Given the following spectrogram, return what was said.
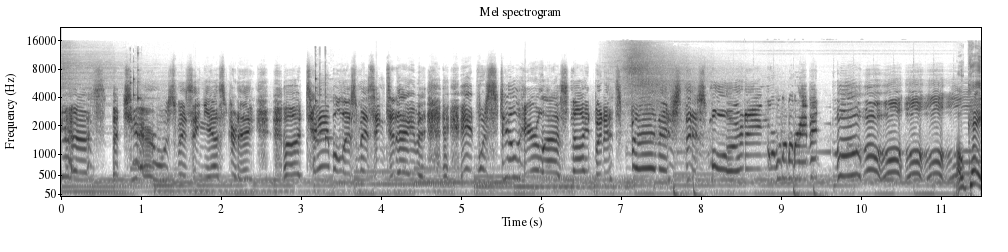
Yes, a chair was missing yesterday. A table is missing today. but It was still here last night, but it's vanished this morning. Ribbit. Okay,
